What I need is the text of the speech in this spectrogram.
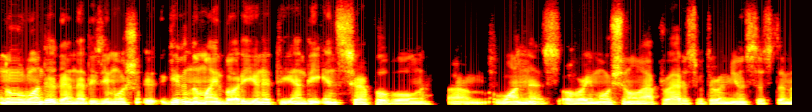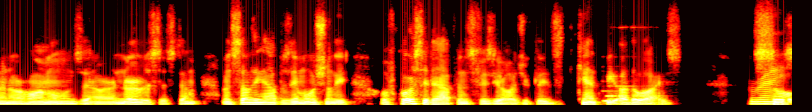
no wonder then that these emotion, uh, given the mind-body unity and the inseparable um, oneness of our emotional apparatus with our immune system and our hormones and our nervous system, when something happens emotionally, of course it happens physiologically. It can't be otherwise. Right. So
